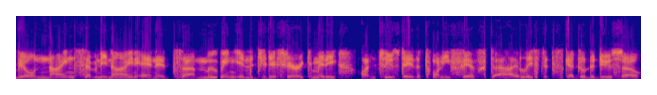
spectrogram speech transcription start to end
Bill 979, and it's uh, moving in the Judiciary Committee on Tuesday, the 25th. Uh, at least it's scheduled to do so.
